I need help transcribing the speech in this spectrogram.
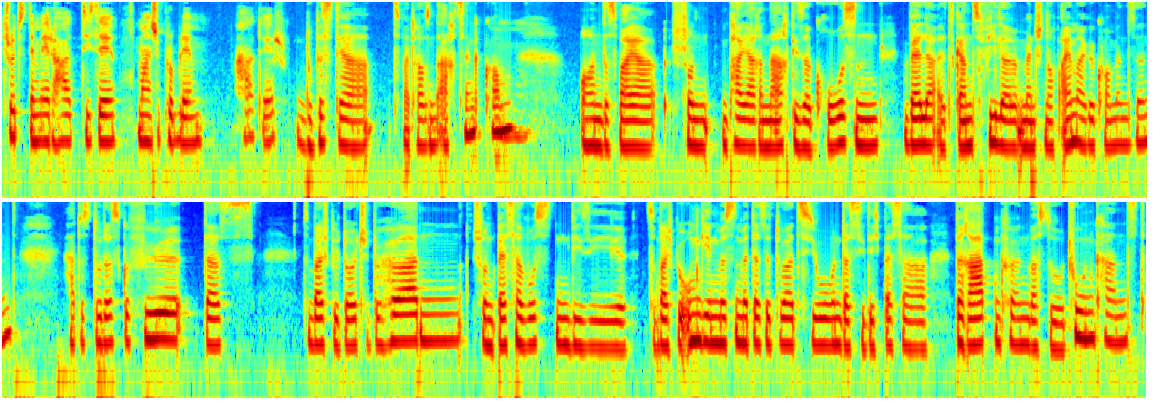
trotzdem er hat diese manche Probleme hat er. Du bist ja 2018 gekommen mhm. und das war ja schon ein paar Jahre nach dieser großen Welle, als ganz viele Menschen auf einmal gekommen sind. Hattest du das Gefühl, dass zum Beispiel deutsche Behörden schon besser wussten, wie sie zum Beispiel umgehen müssen mit der Situation, dass sie dich besser beraten können, was du tun kannst.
